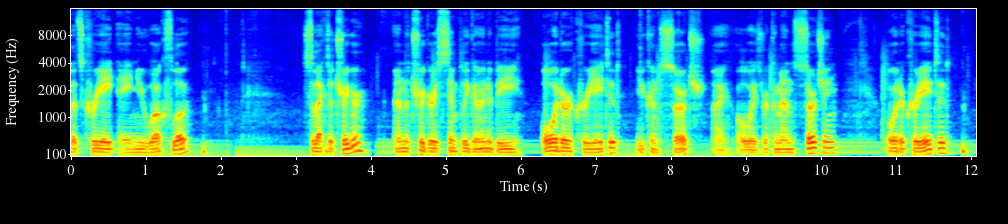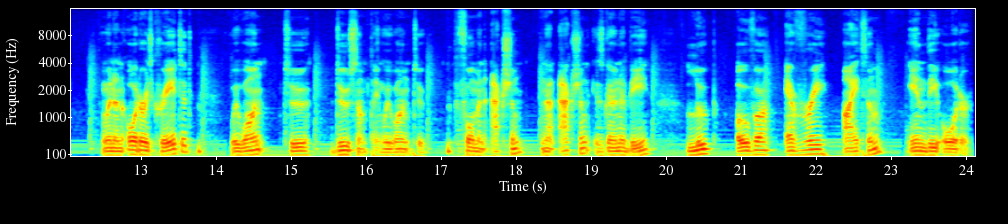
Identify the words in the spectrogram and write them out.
Let's create a new workflow. Select a trigger, and the trigger is simply going to be order created. You can search, I always recommend searching, order created. When an order is created, we want to do something. We want to perform an action, and that action is going to be loop over every item in the order,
